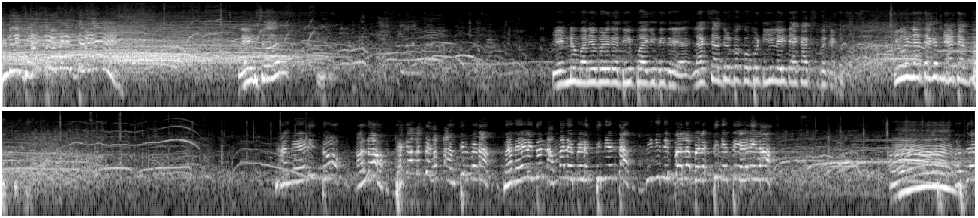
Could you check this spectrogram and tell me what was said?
ಇಡೀ ಜಾತ್ರೆ ಬೆಳಗ್ತಾಳೆ ಲೈಟ್ ಸರ್ ಹೆಣ್ಣು ಮನೆ ಬೆಳಗ ದೀಪ ಆಗಿದ್ದಿದ್ರೆ ಲಕ್ಷಾಂತರ ರೂಪಾಯಿ ಕೊಟ್ಬಿಟ್ಟು ಈ ಲೈಟ್ ಯಾಕೆ ಹಾಕ್ಸ್ಬೇಕಾಗಿತ್ತು ಇವಳನ್ನ ತೆಗೆದು ನ್ಯಾಟ್ ಹಾಕ್ಬೇಕು ನಾನು ಹೇಳಿದ್ದು ಅಲೋ ಜಗವ ಜಗಪ್ಪ ಅಂತಿರ್ಬೇಡ ನಾನು ಹೇಳಿದ್ದು ನಮ್ಮನೆ ಬೆಳಗ್ತೀನಿ ಅಂತ ಬೀದಿ ದೀಪ ಎಲ್ಲ ಬೆಳಗ್ತೀನಿ ಅಂತ ಹೇಳಿಲ್ಲ ಆ, ಅದೇ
